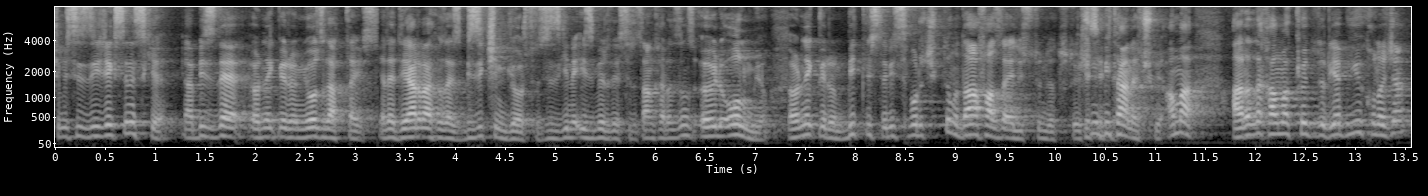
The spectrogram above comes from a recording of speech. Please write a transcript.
Şimdi siz diyeceksiniz ki ya biz de örnek veriyorum Yozgat'tayız ya da Diyarbakır'dayız. Bizi kim görsün? Siz yine İzmir'desiniz, Ankara'dasınız. Öyle olmuyor. Örnek veriyorum Bitlis'te bir sporu çıktı mı daha fazla el üstünde tutuyor. Çünkü Kesinlikle. bir tane çıkıyor. Ama arada kalmak kötüdür. Ya büyük olacaksın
